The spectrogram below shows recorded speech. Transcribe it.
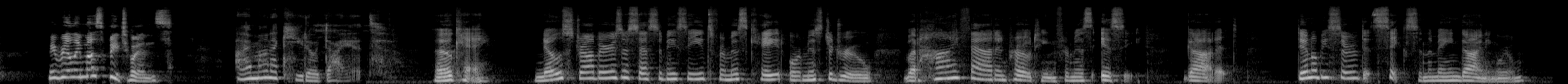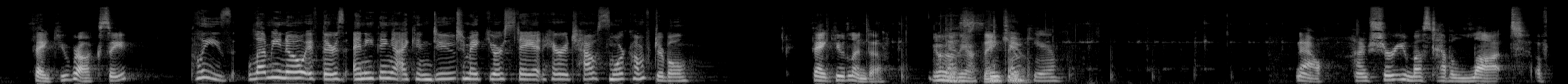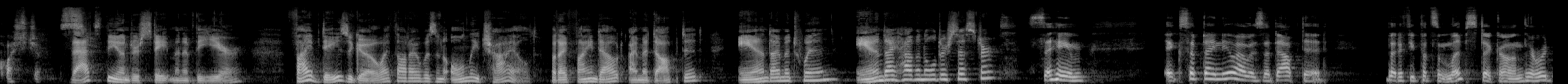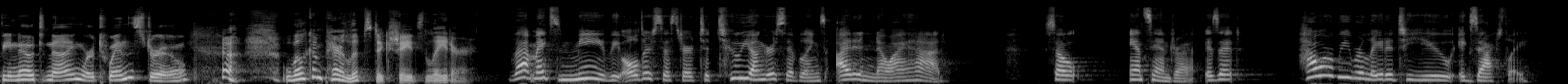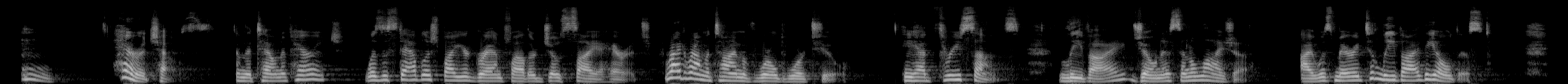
We really must be twins. I'm on a keto diet. Okay. No strawberries or sesame seeds for Miss Cate or Mr. Drew, but high fat and protein for Miss Issy. Got it. Dinner'll be served at six in the main dining room. Thank you, Roxie. Please let me know if there's anything I can do to make your stay at Harridge House more comfortable. Thank you, Linda. Oh, Yes, yeah. thank you. Thank you. Now, I'm sure you must have a lot of questions. That's the understatement of the year. Five days ago, I thought I was an only child, but I find out I'm adopted, and I'm a twin, and I have an older sister? Same. Except I knew I was adopted. But if you put some lipstick on, there would be no denying we're twins, Drew. We'll compare lipstick shades later. That makes me the older sister to two younger siblings I didn't know I had. So, Aunt Sandra, is it? How are we related to you exactly? Harridge House in the town of Harridge was established by your grandfather Josiah Harridge right around the time of World War II. He had three sons, Levi, Jonas, and Elijah. I was married to Levi, the oldest.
